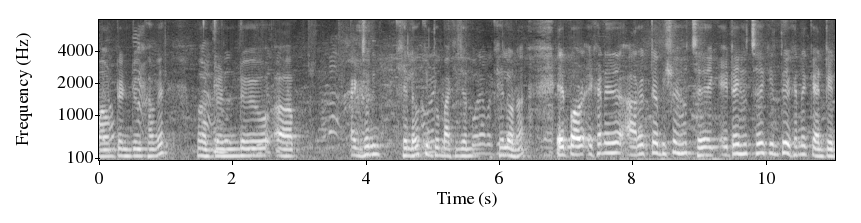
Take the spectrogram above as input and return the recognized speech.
মাউন্টেন ডিউ খাবে। মাউন্টেন ডিউ একজন খেলো কিন্তু বাকিজন খেলো না। এরপর এখানে আরও একটা বিষয় হচ্ছে, এটাই হচ্ছে কিন্তু এখানে ক্যান্টিন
